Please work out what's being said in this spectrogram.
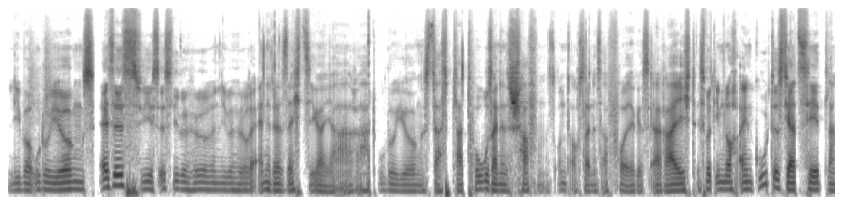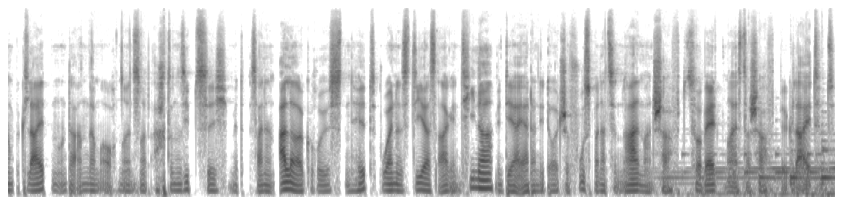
lieber Udo Jürgens. Es ist, wie es ist, liebe Hörerinnen, liebe Hörer, Ende der 60er Jahre hat Udo Jürgens das Plateau seines Schaffens und auch seines Erfolges erreicht. Es wird ihm noch ein gutes Jahrzehnt lang begleiten, unter anderem auch 1978 mit seinem allergrößten Hit Buenos Dias Argentina, mit der er dann die deutsche Fußballnationalmannschaft zur Weltmeisterschaft begleitet.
